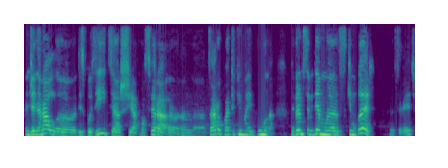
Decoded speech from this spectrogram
în general, uh, dispoziția și atmosfera uh, în țară poate fi mai bună. Noi vrem să vedem uh, schimbări, înțelegi?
